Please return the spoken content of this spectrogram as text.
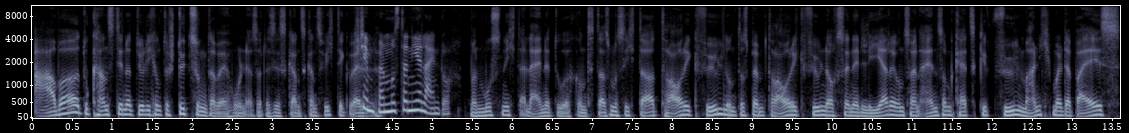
aber du kannst dir natürlich Unterstützung dabei holen. Also das ist ganz, ganz wichtig, weil stimmt, man muss da nie allein durch. man muss nicht alleine durch und dass man sich da traurig fühlen und dass beim traurig fühlen auch so eine Leere und so ein Einsamkeitsgefühl manchmal dabei ist,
